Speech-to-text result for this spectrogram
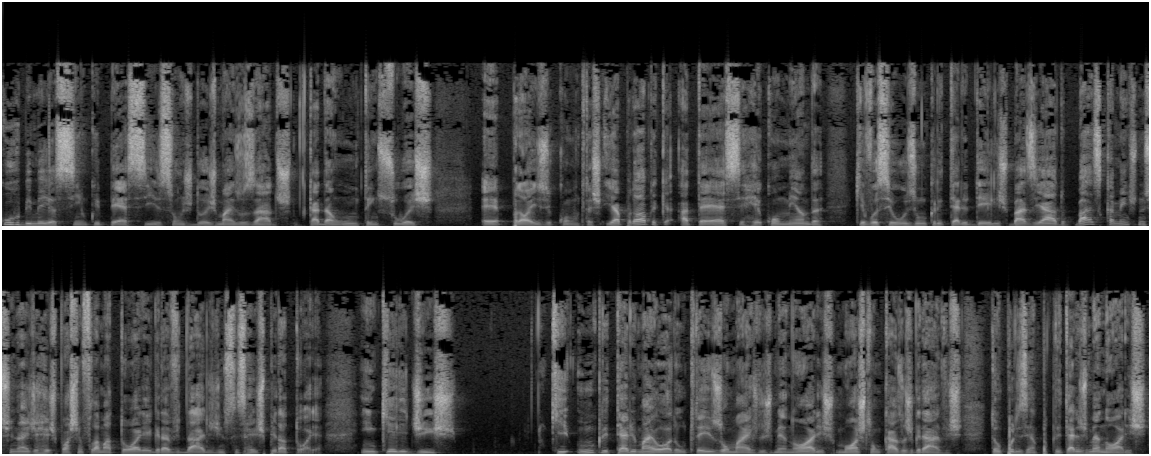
CURB 65 e PSI são os dois mais usados. Cada um tem suas é, prós e contras. E a própria ATS recomenda que você use um critério deles baseado basicamente nos sinais de resposta inflamatória e gravidade de insuficiência respiratória, em que ele diz que um critério maior ou três ou mais dos menores mostram casos graves. Então, por exemplo, critérios menores,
